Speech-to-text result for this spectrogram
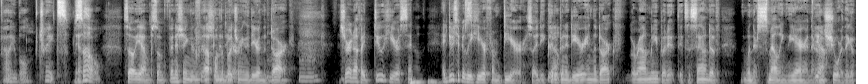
valuable traits. So So yeah, so I'm finishing, finishing up on the the. Mm-hmm. butchering the deer in the dark. Sure enough, I do hear a sound. I do typically hear from deer, so it could Yeah. have been a deer in the dark around me, but it, it's a sound of when they're smelling the air and they're Yeah. unsure. They go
